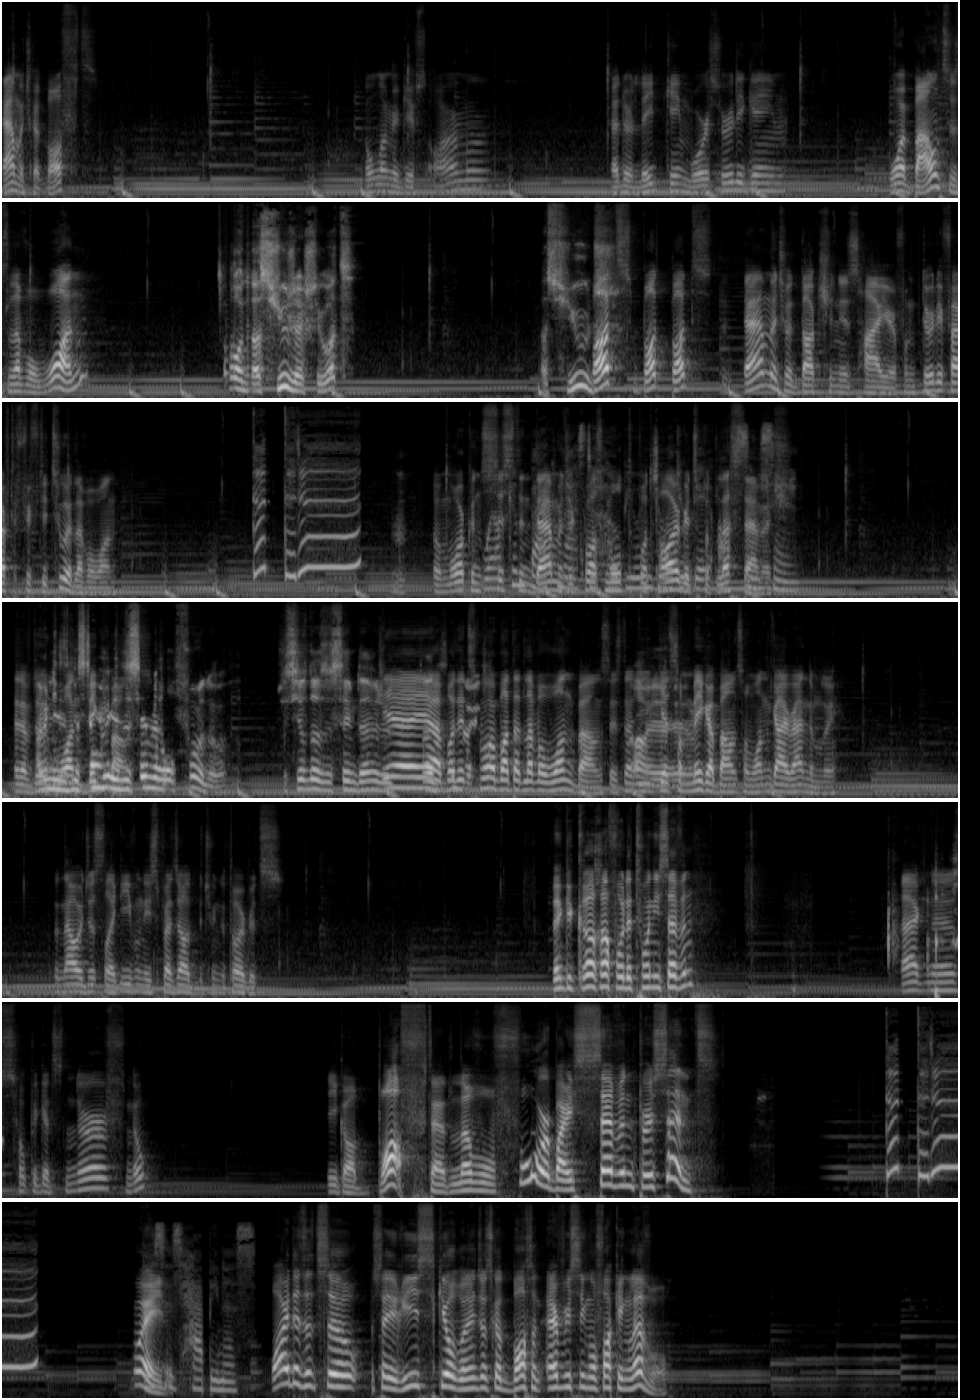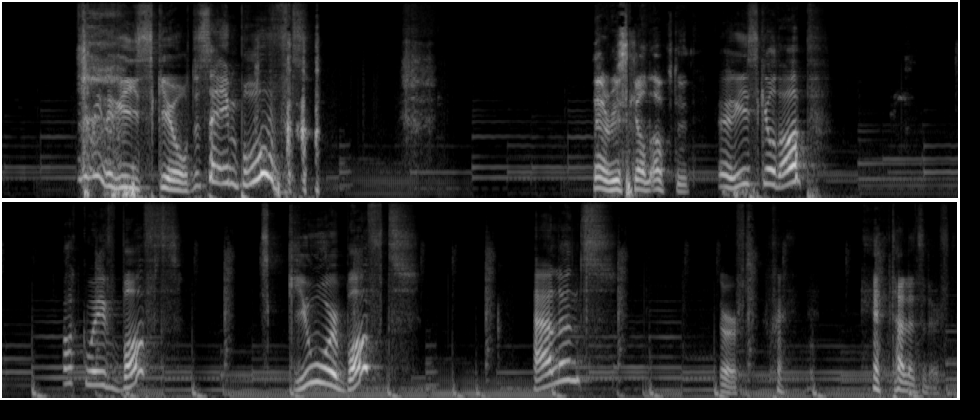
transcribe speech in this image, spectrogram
damage got buffed. No longer gives armor. Better late game, worse early game. More bounces, level 1. Oh, that's huge actually. What? That's huge. But, but, but, the damage reduction is higher from 35 to 52 at level 1. So more consistent back, damage Master. across Hope multiple targets, but less damage. Instead of I doing mean, one it's the, same, it's the same level 4 though. She still does the same damage. with- Yeah, yeah, but nice. it's more about that level 1 bounce. It's not Oh, you yeah, get some mega bounce on one guy randomly. So now it just like evenly spreads out between the targets. Thank you, Kraga, for the 27. Magnus, hope he gets nerfed. Nope. He got buffed at level 4 by 7%. Wait, This is happiness. why does it so say reskilled when it just got buffed on every single fucking level? What do you mean reskilled? Just say improved. Yeah, rescaled up, dude. Uh, reskilled up. Shockwave buffed. Skewer buffed. Talents nerfed. Talents nerfed.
